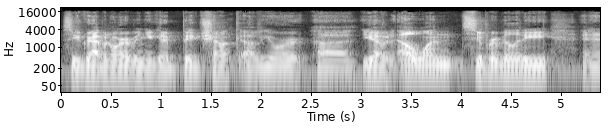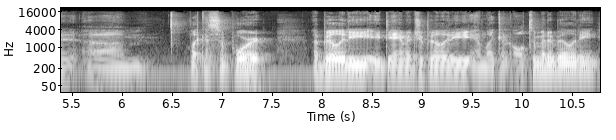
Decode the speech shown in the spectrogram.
So you grab an orb and you get a big chunk of your. Uh, you have an L1 super ability and um, like a support ability, a damage ability, and like an ultimate ability.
